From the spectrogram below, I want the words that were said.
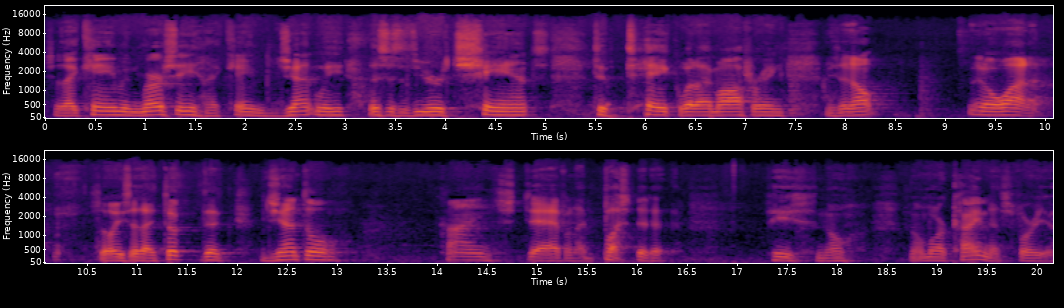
So I came in mercy, I came gently. This is your chance to take what I'm offering. He said, No, they don't want it. So he says, I took the gentle, kind staff and I busted it. Peace, no, no more kindness for you.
